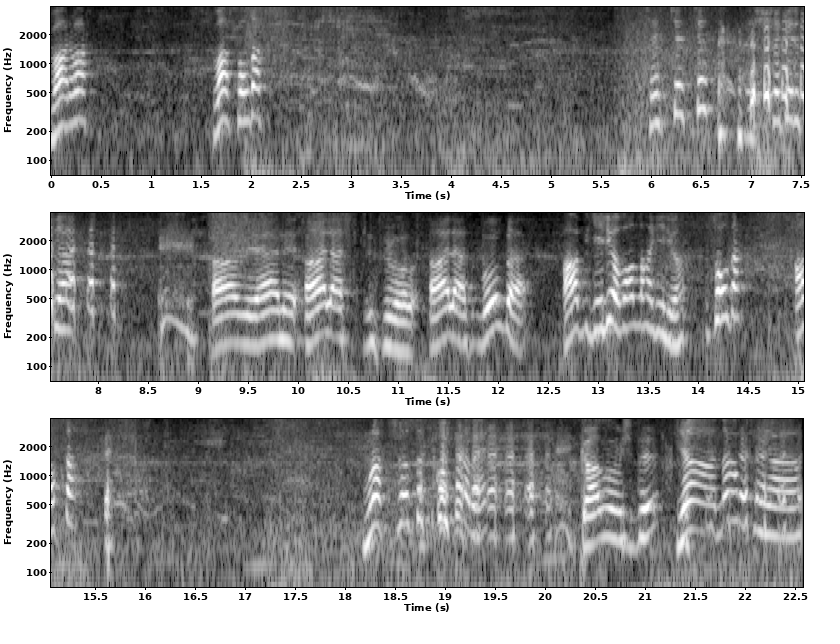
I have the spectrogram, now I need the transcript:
Var var. Var solda. Kes kes kes. Eşek herif ya. Abi yani hala stresi bol. Hala bol da. Abi geliyor vallahi geliyor. Solda. Altta. Murat şuna stası koysana be. Kalmamıştı. Ya ne yaptın ya?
